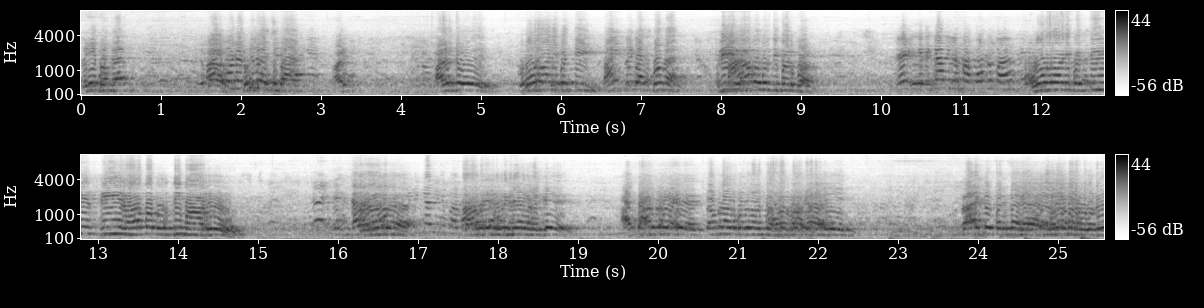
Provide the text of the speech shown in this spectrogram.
வெளியே போங்க. கொடுத்தாச்சுப்பா அடுத்து- அடுத்தது கோடாலிப்பட்டி வாங்கி போயிட்டாங்க போங்க. ஸ்ரீ ராமமூர்த்தி கோடாலிப்பட்டி ஸ்ரீ ராமமூர்த்தி மாடு மாவட்ட உறுப்பினர்களுக்கு அந்த ஆண்டுக்கு தமிழ்நாடு முதலமைச்சர் சார்பாக ராய்க்கு பரிசாக உள்ளது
